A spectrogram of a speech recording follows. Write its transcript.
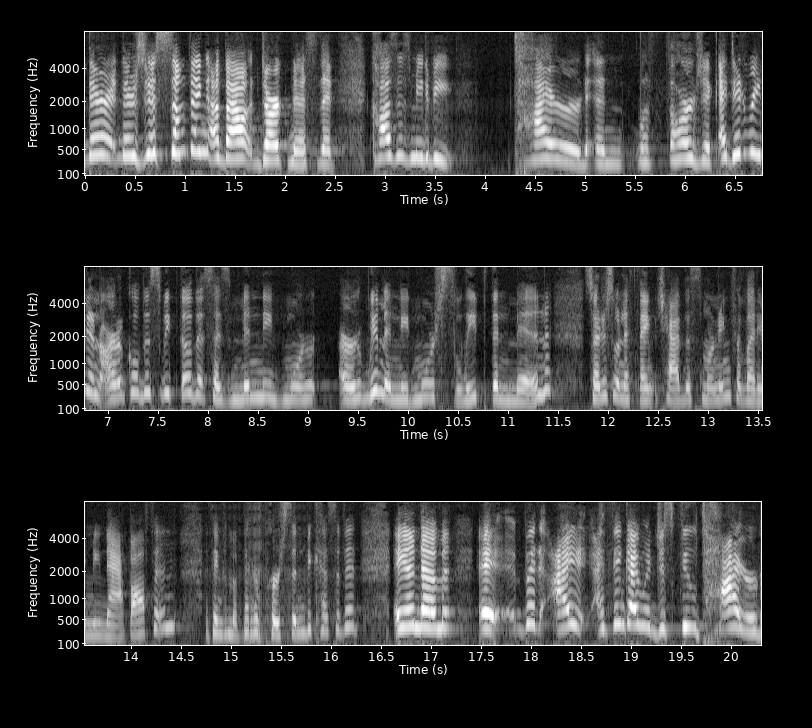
there, there's just something about darkness that causes me to be tired and lethargic. I did read an article this week though that says men need more or women need more sleep than men. So I just want to thank Chad this morning for letting me nap often. I think I'm a better person because of it. And um, it, eh, but I I think I would just feel tired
